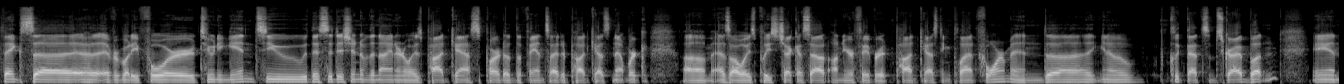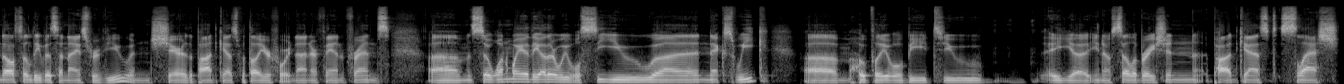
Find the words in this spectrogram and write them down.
thanks uh, everybody for tuning in to this edition of the Niner Noise podcast, part of the Fansided Podcast Network. Um, as always, please check us out on your favorite podcasting platform, and uh, you know. Click that subscribe button and also leave us a nice review and share the podcast with all your 49er fan friends. Um, so, one way or the other, we will see you uh, next week. Um, hopefully, it will be to a uh, you know celebration podcast slash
